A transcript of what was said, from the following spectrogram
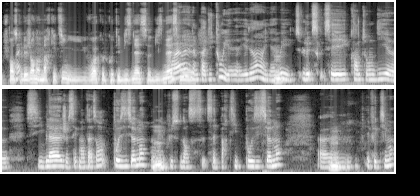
je pense que les gens dans le marketing ils voient que le côté business business ouais, mais ouais, pas du tout il y a, il y a, il y a hmm. oui c'est quand on dit euh, ciblage segmentation positionnement on hmm. est plus dans cette partie positionnement euh, hmm. effectivement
